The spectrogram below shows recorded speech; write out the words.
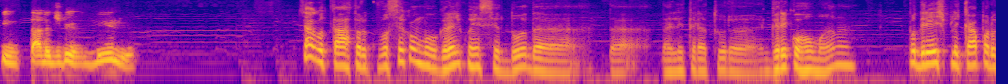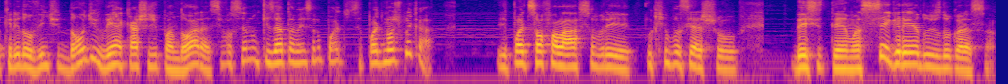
pintada de vermelho. Tiago Tártaro, você como grande conhecedor da, da, da literatura greco-romana, poderia explicar para o querido ouvinte de onde vem a caixa de Pandora? Se você não quiser também, você não pode, você pode não explicar. E pode só falar sobre o que você achou desse tema Segredos do Coração.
